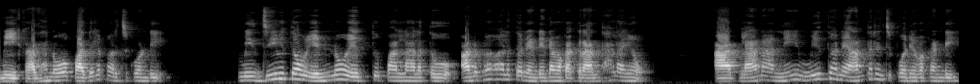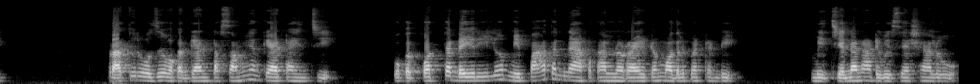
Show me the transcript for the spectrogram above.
మీ కథను పదిలపరచుకోండి. మీ జీవితం ఎన్నో ఎత్తు పల్లాలతో అనుభవాలతో నిండిన ఒక గ్రంథాలయం. ఆ జ్ఞానాన్ని మీతోనే అంతరించిపోనివ్వకండి. ప్రతిరోజు ఒక గంట సమయం కేటాయించి ఒక కొత్త డైరీలో మీ పాత జ్ఞాపకాలను రాయటం మొదలుపెట్టండి. మీ చిన్ననాటి విశేషాలు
